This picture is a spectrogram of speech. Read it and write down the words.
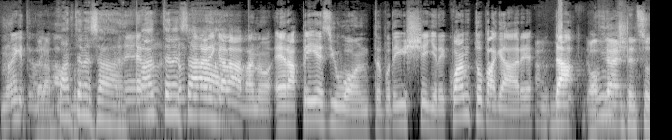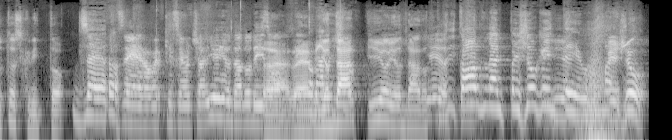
Non è che te la regalavano. Quante ne sai? Era- Quante ne non te la sai? regalavano, era pay as you want, potevi scegliere quanto pagare da Ovviamente il sottoscritto. Zero. zero, perché se non c'era io gli ho dato dei eh, soldi. eh, ho Peugeot- dato- io gli ho dato Io- Ritorna il Peugeot che intero. Ma- Peugeot.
